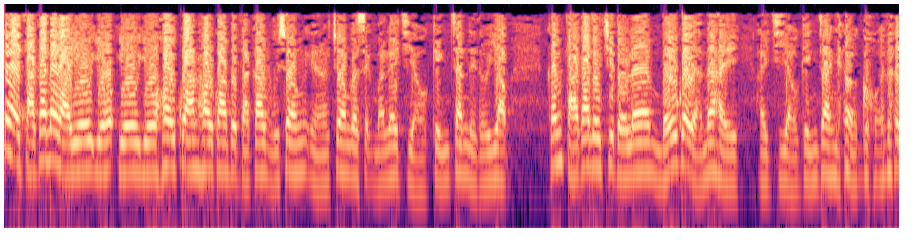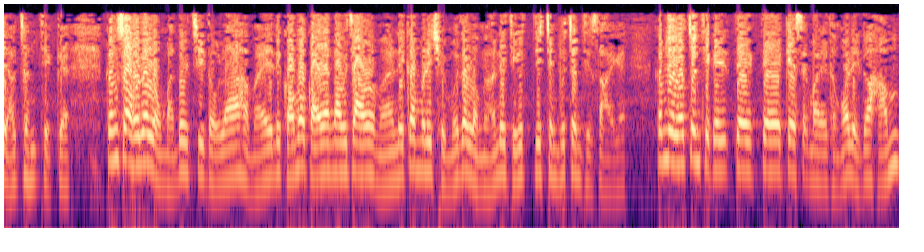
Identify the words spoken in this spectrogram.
因為大家都話要要要要開關開關俾大家互相誒將個食物咧自由競爭嚟到入，咁大家都知道咧，冇一個人咧係係自由競爭嘅，個個都係有津貼嘅。咁所以好多農民都知道啦，係咪？你講乜鬼啊？歐洲係咪？你根本你全部都農民，你自己啲政府津貼晒嘅。咁你攞津貼嘅嘅嘅嘅食物嚟同我嚟到冚，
